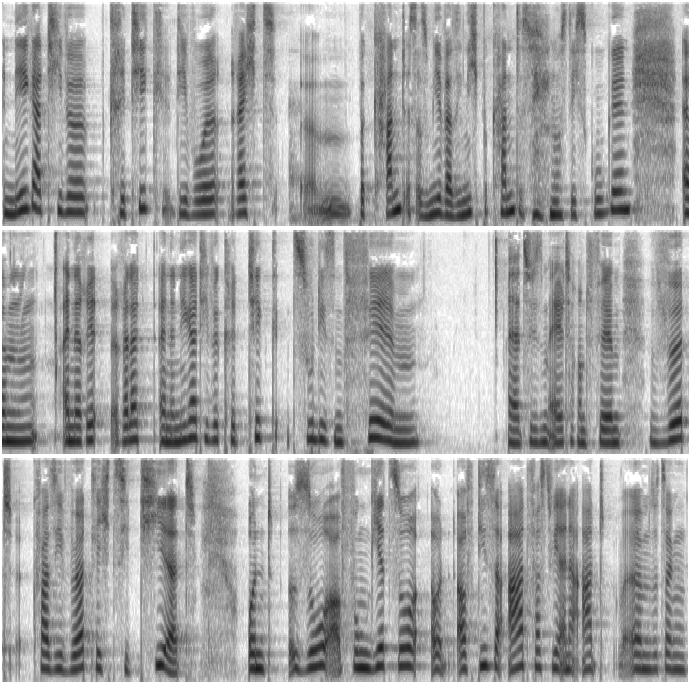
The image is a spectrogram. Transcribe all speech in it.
negative Kritik, die wohl recht ähm, bekannt ist, also mir war sie nicht bekannt, deswegen musste ich es googeln, ähm, eine, re eine negative Kritik zu diesem Film, äh, zu diesem älteren Film, wird quasi wörtlich zitiert. Und so fungiert so auf diese Art fast wie eine Art ähm, sozusagen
